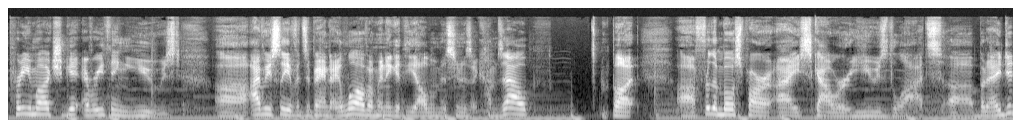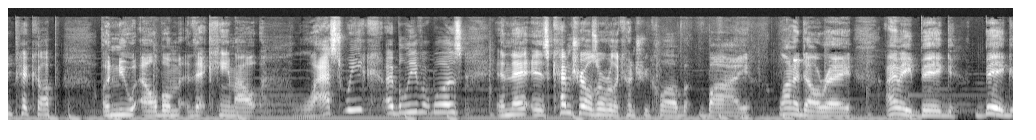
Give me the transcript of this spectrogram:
pretty much get everything used. Uh, obviously, if it's a band I love, I'm going to get the album as soon as it comes out. But uh, for the most part, I scour used lots. Uh, but I did pick up a new album that came out last week, I believe it was, and that is Chemtrails Over the Country Club by Lana Del Rey. I am a big, big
